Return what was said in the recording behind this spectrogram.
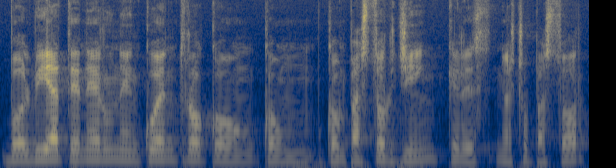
volví a tener un encuentro con, con, Pastor Jim, que él es nuestro pastor,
